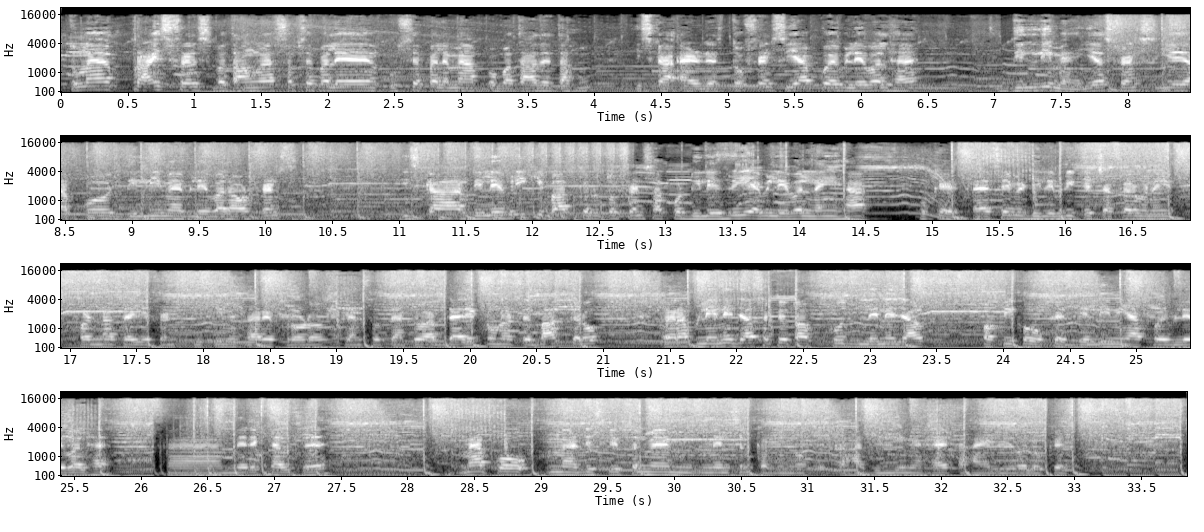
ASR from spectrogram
तो मैं प्राइस फ्रेंड्स बताऊँगा। सबसे पहले, उससे पहले मैं आपको बता देता हूँ। इसका एड्रेस तो फ्रेंड्स ये आपको अवेलेबल है दिल्ली में। यस फ्रेंड्स ये आपको दिल्ली में अवेलेबल है। और फ्रेंड्स इसका डिलीवरी की बात करूँ तो फ्रेंड्स आपको डिलीवरी अवेलेबल नहीं है। ओके ऐसे भी डिलीवरी के चक्कर में नहीं पड़ना चाहिए फ्रेंड्स किसी में सारे फ्रॉड और स्कैम्स होते हैं। तो आप डायरेक्ट ओनर से बात करो। अगर आप लेने जा सकते हो तो आप खुद लेने जाओ। पपी को ओके दिल्ली में आपको अवेलेबल है। आ, मेरे ख्याल से मैं आपको डिस्क्रिप्शन में मेंशन कर दूँगा कहाँ दिल्ली में है कहाँ अवेलेबल ओके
